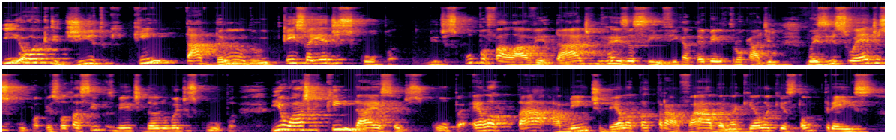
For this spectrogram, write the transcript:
E eu acredito que quem está dando, porque isso aí é desculpa me desculpa falar a verdade, mas assim, fica até meio trocadilho, mas isso é desculpa. A pessoa está simplesmente dando uma desculpa. E eu acho que quem dá essa desculpa, ela tá, a mente dela tá travada naquela questão 3.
